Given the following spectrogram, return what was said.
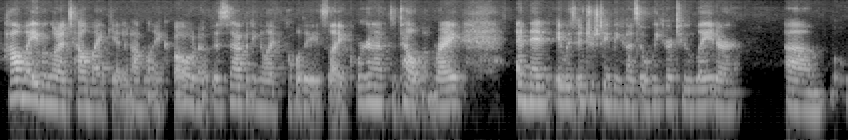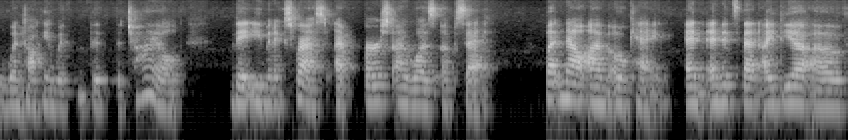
how am I even going to tell my kid? And I'm like, oh no, this is happening in like a couple of days. Like, we're gonna have to tell them, right? And then it was interesting because a week or two later, um, when talking with the, the child, they even expressed at first I was upset, but now I'm okay. And and it's that idea of,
